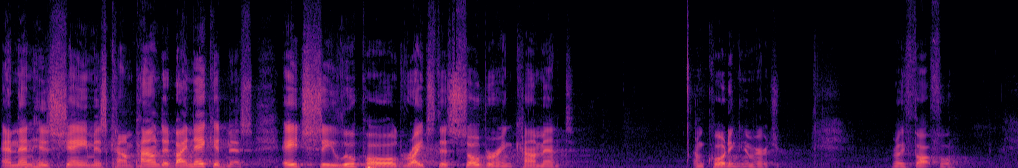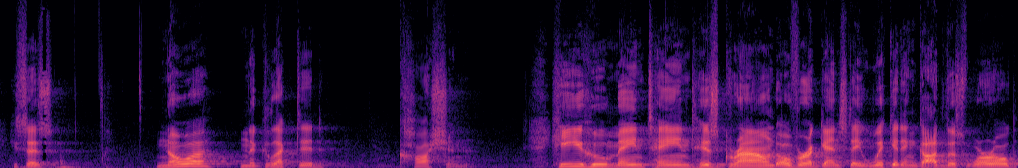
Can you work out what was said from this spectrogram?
and then his shame is compounded by nakedness. H.C. Leupold writes this sobering comment. I'm quoting him really thoughtful. He says, Noah neglected caution he who maintained his ground over against a wicked and godless world,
